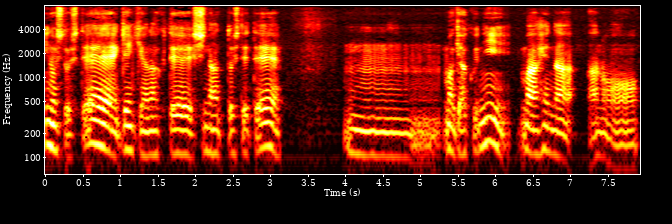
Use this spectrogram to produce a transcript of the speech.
命として元気がなくてしなっとしててうんまあ逆にまあ変なあの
